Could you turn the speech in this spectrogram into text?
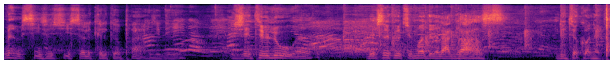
même si je suis seul quelque part, j'ai dit, je te loue, hein, de ce que tu m'as donné la grâce de te connaître.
